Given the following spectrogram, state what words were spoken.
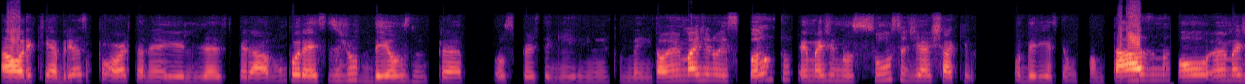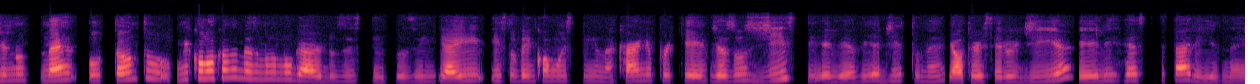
A hora que abriu essa porta, né? Eles já esperavam por esses judeus para os perseguirem né, também. Então eu imagino o espanto, eu imagino o susto de achar que poderia ser um fantasma, ou eu imagino, né, o tanto me colocando mesmo no lugar dos discípulos. E, e aí isso vem como um espinho na carne, porque Jesus disse, ele havia dito, né, que ao terceiro dia ele ressuscitaria, né,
